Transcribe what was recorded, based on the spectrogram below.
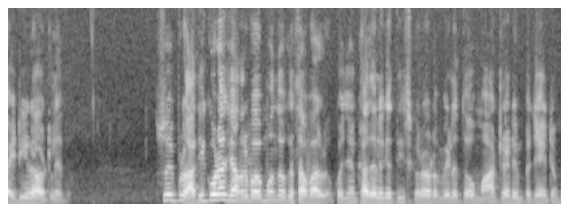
బయటికి రావట్లేదు. సో ఇప్పుడు అది కూడా చంద్రబాబు ముందు ఒక సవాలు. కొంచెం కథలుగా తీసుకురావడం వీళ్ళతో మాట్లాడింప చేయటం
